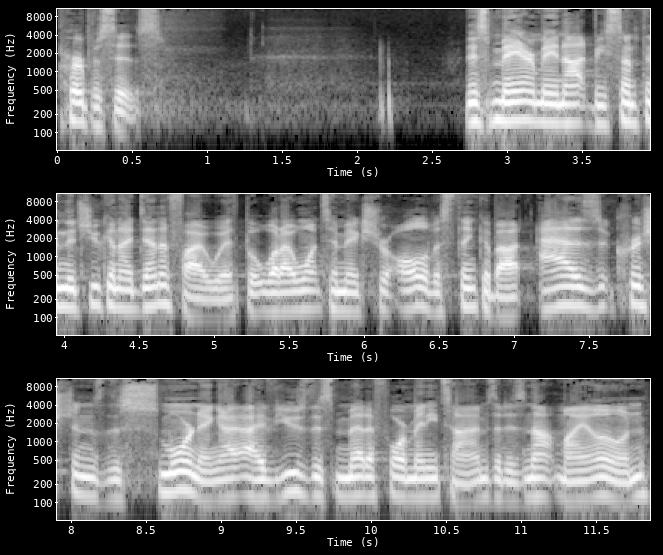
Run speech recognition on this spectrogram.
purposes. This may or may not be something that you can identify with, but what I want to make sure all of us think about as Christians this morning, I, have used this metaphor many times, it is not my own,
